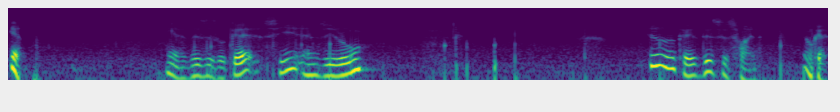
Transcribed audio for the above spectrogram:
Yeah. Yeah, this is okay. C and 0. Yeah, okay, this is fine. Okay.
